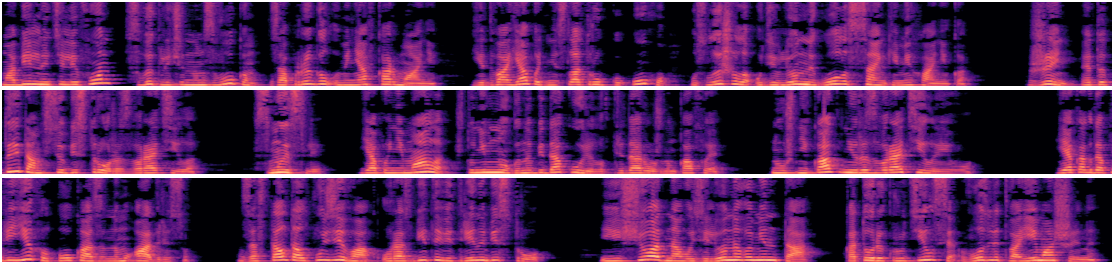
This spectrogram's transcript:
Мобильный телефон с выключенным звуком запрыгал у меня в кармане. Едва я поднесла трубку к уху, услышала удивленный голос Саньки-механика. «Жень, это ты там все бистро разворотила?» «В смысле?» Я понимала, что немного набедокурила в придорожном кафе, но уж никак не разворотила его. Я, когда приехал по указанному адресу, застал толпу зевак у разбитой витрины бистро, и еще одного зеленого мента, который крутился возле твоей машины.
